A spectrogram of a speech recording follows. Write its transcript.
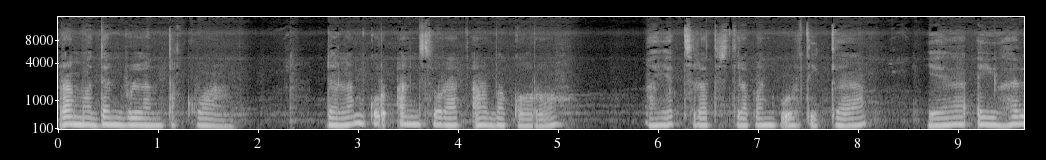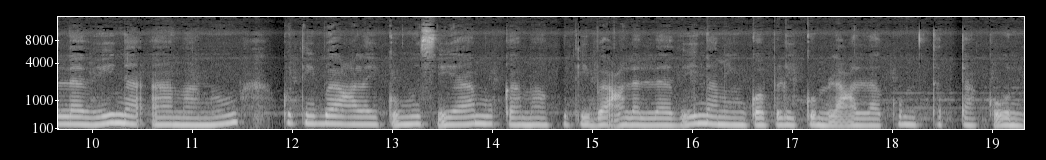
Ramadan bulan takwa dalam Quran Surat Al-Baqarah ayat 183 Ya ayyuhalladzina amanu kutiba alaikumusyamu kama kutiba alal ladzina min qablikum la'allakum tattaqun.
